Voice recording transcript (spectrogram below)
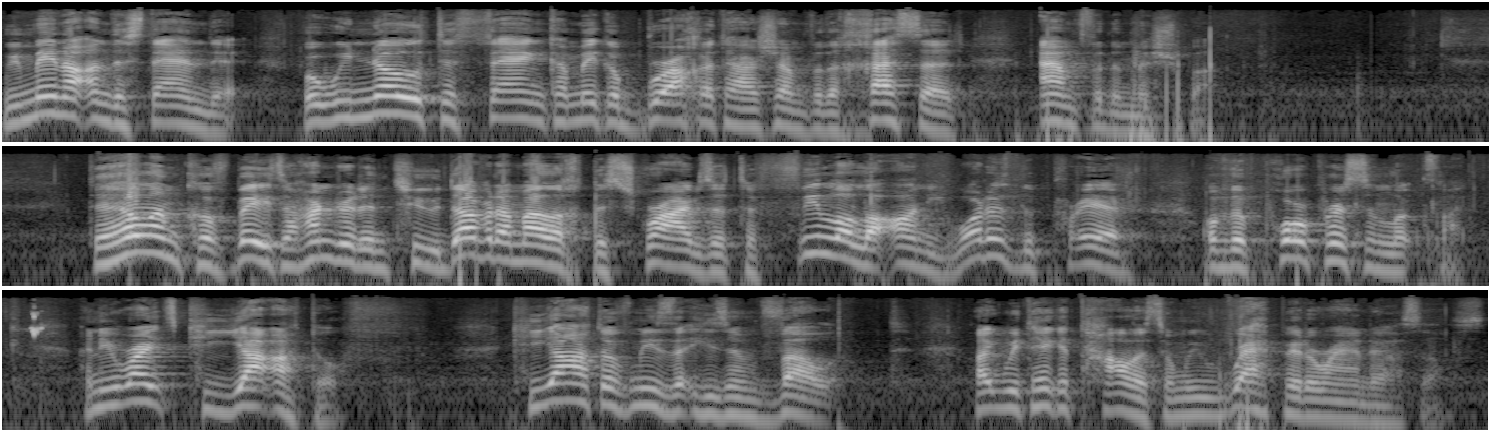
We may not understand it, but we know to thank and make a bracha to Hashem for the chesed and for the mishpat. Tehillim Kuf Beis 102, David HaMelech describes a tefillah la'ani. What does the prayer of the poor person look like? And he writes kiyatov. Kiyatov means that he's enveloped. Like we take a talis and we wrap it around ourselves.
